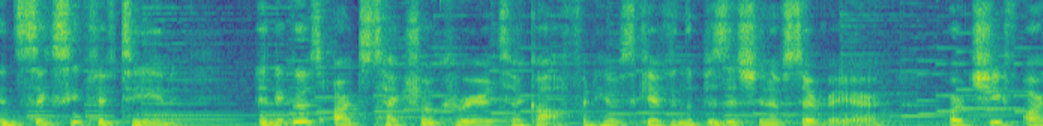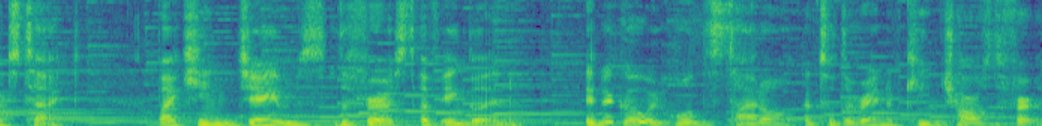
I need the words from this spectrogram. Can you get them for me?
In 1615, Inigo's architectural career took off when he was given the position of surveyor, or chief architect, by King James I of England. Inigo would hold this title until the reign of King Charles I,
